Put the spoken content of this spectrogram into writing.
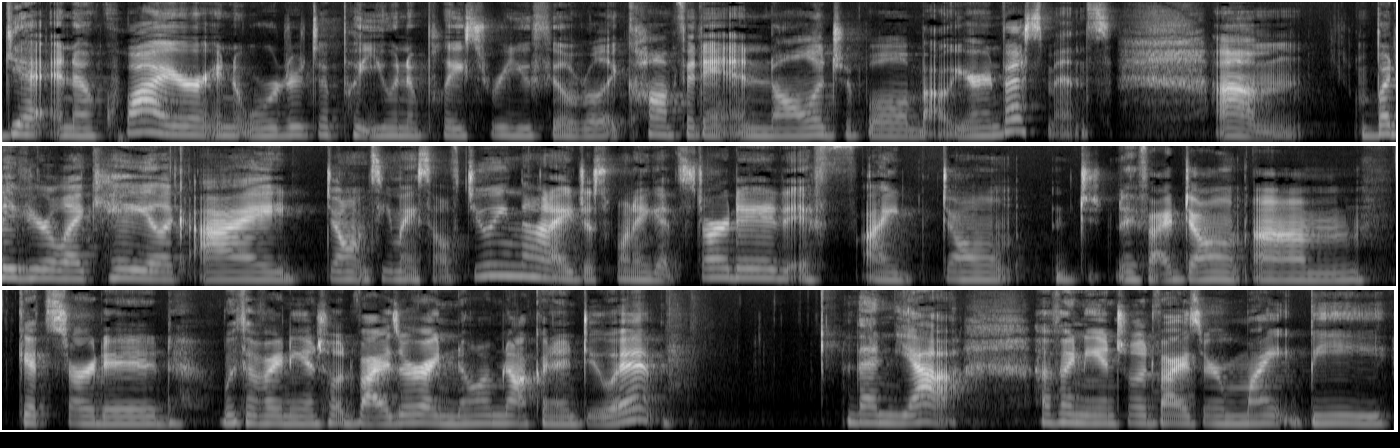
get and acquire in order to put you in a place where you feel really confident and knowledgeable about your investments. Um, but if you're like, hey, like I don't see myself doing that, I just want to get started. If I don't, if I don't um, get started with a financial advisor, I know I'm not going to do it. Then yeah, a financial advisor might be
